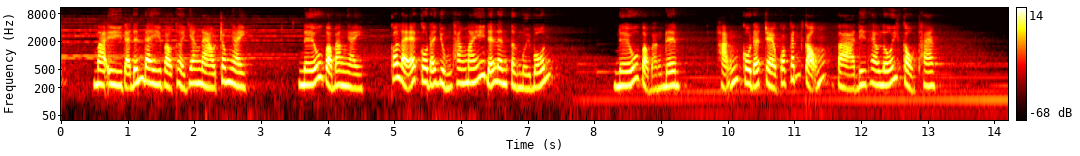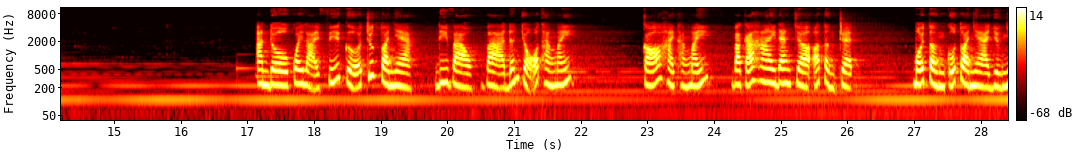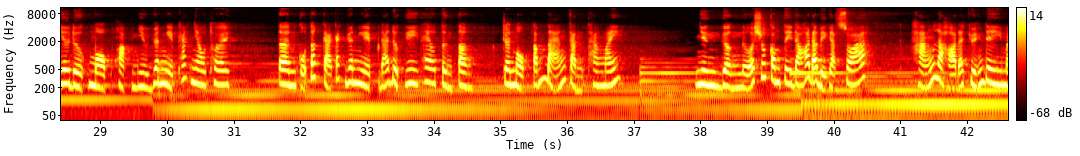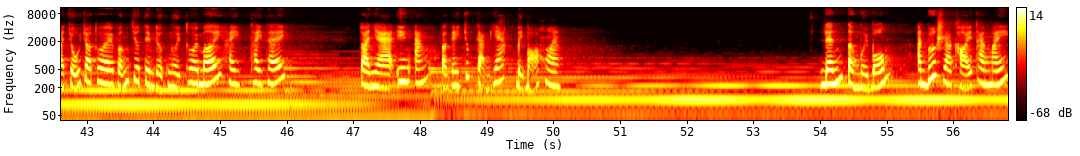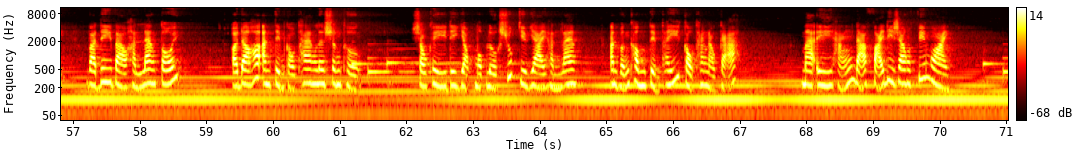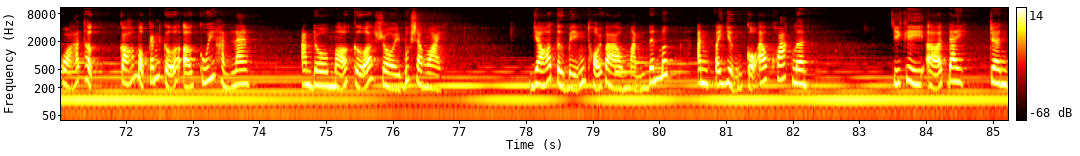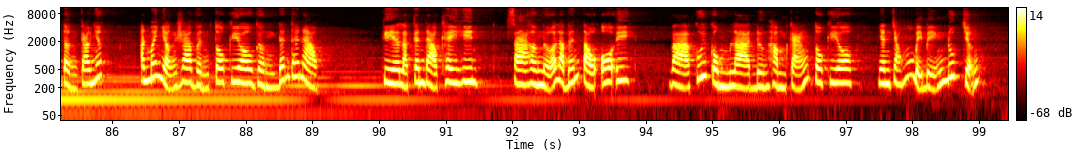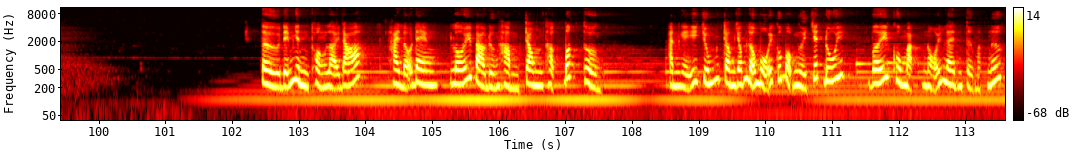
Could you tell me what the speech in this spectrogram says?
ma y đã đến đây vào thời gian nào trong ngày? Nếu vào ban ngày, có lẽ cô đã dùng thang máy để lên tầng mười bốn. Nếu vào ban đêm, hẳn cô đã trèo qua cánh cổng và đi theo lối cầu thang. Ando quay lại phía cửa trước tòa nhà, đi vào và đến chỗ thang máy. Có hai thang máy và cả hai đang chờ ở tầng trệt mỗi tầng của tòa nhà dường như được một hoặc nhiều doanh nghiệp khác nhau thuê. Tên của tất cả các doanh nghiệp đã được ghi theo từng tầng trên một tấm bảng cạnh thang máy. Nhưng gần nửa số công ty đó đã bị gạch xóa. Hẳn là họ đã chuyển đi mà chủ cho thuê vẫn chưa tìm được người thuê mới hay thay thế. Tòa nhà yên ắng và gây chút cảm giác bị bỏ hoang. Đến tầng mười bốn anh bước ra khỏi thang máy và đi vào hành lang tối. Ở đó anh tìm cầu thang lên sân thượng. Sau khi đi dọc một lượt suốt chiều dài hành lang, anh vẫn không tìm thấy cầu thang nào cả. Ma y hẳn đã phải đi ra phía ngoài. Quả thực có một cánh cửa ở cuối hành lang. Ando mở cửa rồi bước ra ngoài. Gió từ biển thổi vào mạnh đến mức anh phải dựng cổ áo khoác lên. Chỉ khi ở đây trên tầng cao nhất. Anh mới nhận ra vịnh tokyo gần đến thế nào. Kia là kênh đào keihin, xa hơn nữa là bến tàu oi, và cuối cùng là đường hầm cảng tokyo, nhanh chóng bị biển nuốt chửng. Từ điểm nhìn thuận lợi đó, hai lỗ đen lối vào đường hầm trông thật bất thường. Anh nghĩ chúng trông giống lỗ mũi của một người chết đuối, với khuôn mặt nổi lên từ mặt nước.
